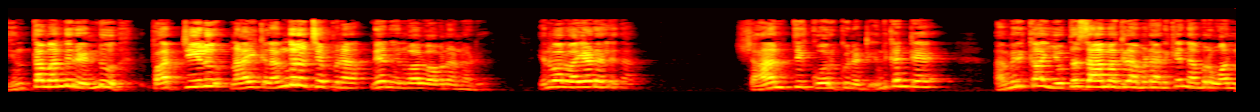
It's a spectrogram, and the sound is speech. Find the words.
ఇంతమంది రెండు పార్టీలు నాయకులందరూ చెప్పినా నేను ఇన్వాల్వ్ అవనన్నాడు ఇన్వాల్వ్ అయ్యాడా లేదా? శాంతి కోరుకున్నట్టు. ఎందుకంటే అమెరికా యుద్ధ సామాగ్రి అమ్మడానికే నెంబర్ వన్.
